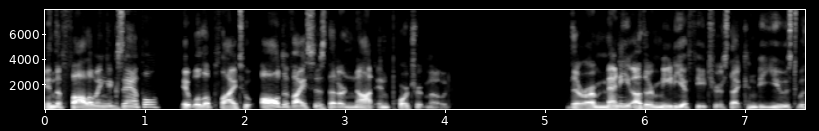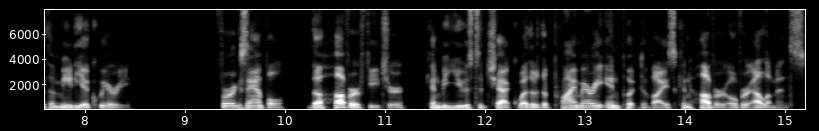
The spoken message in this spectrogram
In the following example, it will apply to all devices that are not in portrait mode. There are many other media features that can be used with a media query. For example, the hover feature can be used to check whether the primary input device can hover over elements.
